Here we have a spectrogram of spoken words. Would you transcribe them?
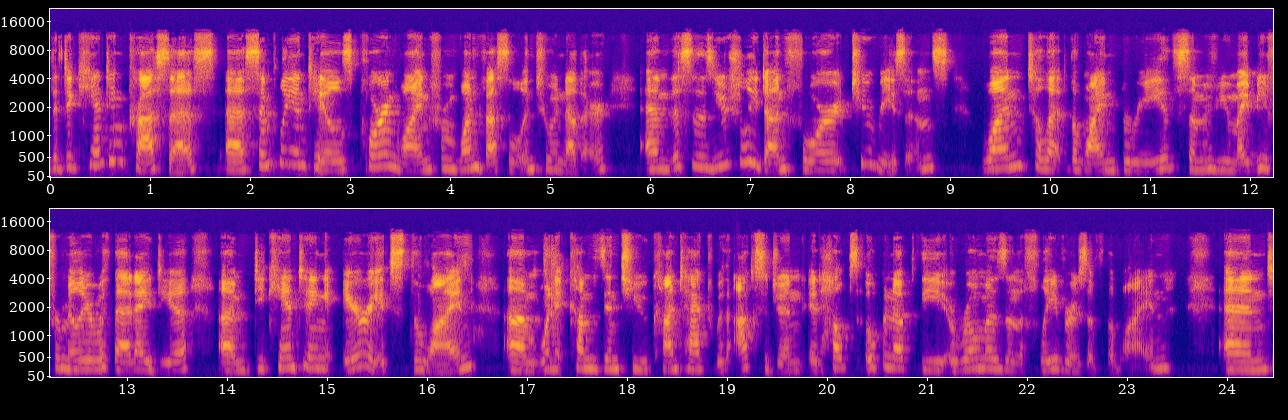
the decanting process uh, simply entails pouring wine from one vessel into another. And this is usually done for two reasons. One, to let the wine breathe. Some of you might be familiar with that idea. Um, decanting aerates the wine. Um, when it comes into contact with oxygen, it helps open up the aromas and the flavors of the wine. And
